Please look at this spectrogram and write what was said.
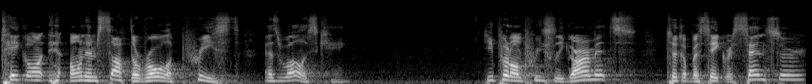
take on, on himself the role of priest as well as king. He put on priestly garments, took up a sacred censer,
